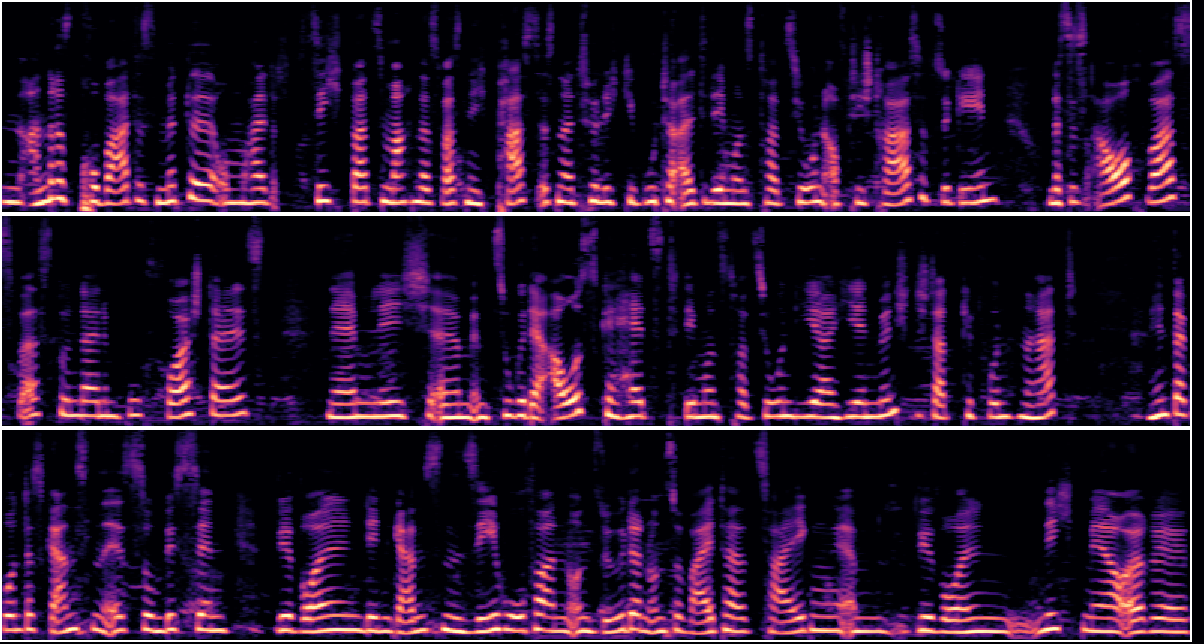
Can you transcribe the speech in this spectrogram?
Ein anderes probates Mittel, um halt sichtbar zu machen, dass was nicht passt, ist natürlich die gute alte Demonstration auf die Straße zu gehen. Und das ist auch was, was du in deinem Buch vorstellst, nämlich ähm, im Zuge der ausgehetzt Demonstration, die ja hier in München stattgefunden hat. Hintergrund des Ganzen ist so ein bisschen, wir wollen den ganzen Seehofern und Södern und so weiter zeigen, ähm, wir wollen nicht mehr eure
